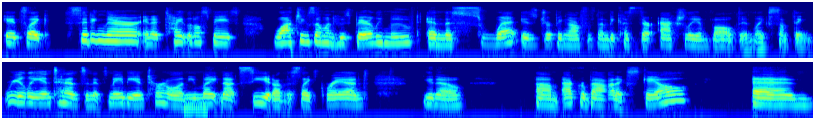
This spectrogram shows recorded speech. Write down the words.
it's like sitting there in a tight little space watching someone who's barely moved and the sweat is dripping off of them because they're actually involved in like something really intense and it's maybe internal and you mm. might not see it on this like grand you know um acrobatic scale and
